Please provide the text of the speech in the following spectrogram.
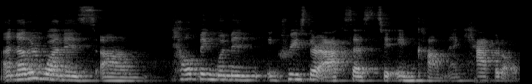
Another one is um, helping women increase their access to income and capital.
